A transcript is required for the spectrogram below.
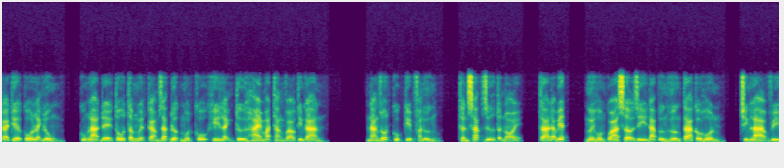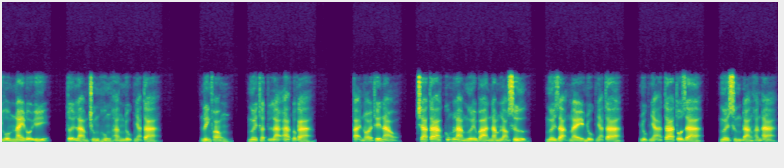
Cái kia cố lạnh lùng cũng là để tô tâm nguyện cảm giác được một cô khí lạnh từ hai mắt thẳng vào tim gan. Nàng rốt cục kịp phản ứng, thần sắc giữ tận nói, ta đã biết, ngươi hôm qua sở dĩ đáp ứng hướng ta cầu hôn, chính là vì hôm nay đổi ý, tới làm chúng hung hăng nhục nhà ta. Ninh phong, ngươi thật là ác độc a. Tại nói thế nào, cha ta cũng là ngươi ba năm lão sư, ngươi dạng này nhục nhã ta, nhục nhã ta tô ra ngươi xứng đáng hắn à?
